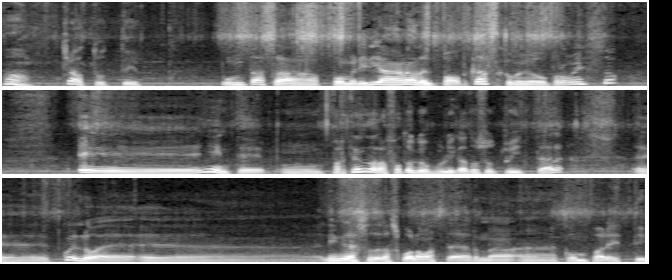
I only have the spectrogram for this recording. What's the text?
Ciao a tutti, puntata pomeridiana del podcast come avevo promesso. E niente, mm, partendo dalla foto che ho pubblicato su Twitter, eh, quello è eh, l'ingresso della scuola materna eh, con Paretti,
